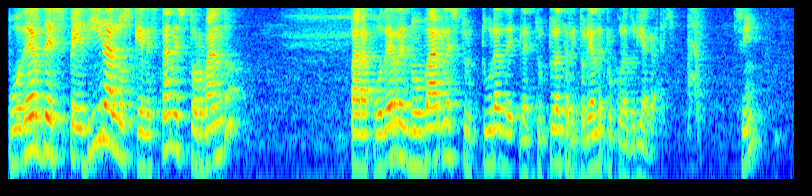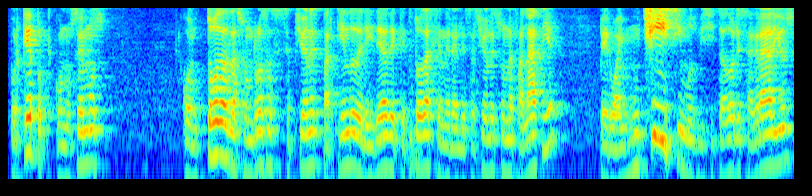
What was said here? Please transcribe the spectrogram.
poder despedir a los que le están estorbando para poder renovar la estructura, de, la estructura territorial de Procuraduría Agraria. ¿Sí? ¿Por qué? Porque conocemos con todas las honrosas excepciones, partiendo de la idea de que toda generalización es una falacia, pero hay muchísimos visitadores agrarios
